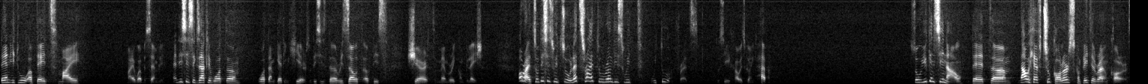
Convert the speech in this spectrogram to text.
then it will update my my WebAssembly. And this is exactly what, um, what I'm getting here. So this is the result of this shared memory compilation. All right, so this is with two. Let's try to run this with, with two threads to see how it's going to happen. So you can see now that um, now we have two colors, completely random colors.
